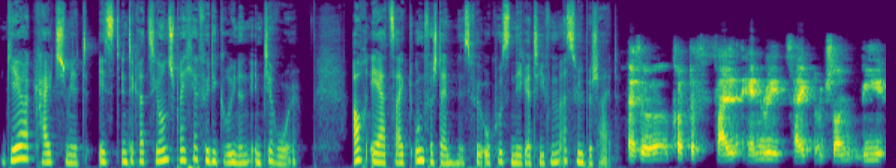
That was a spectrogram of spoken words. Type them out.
Georg Kaltschmidt ist Integrationssprecher für die Grünen in Tirol. Auch er zeigt Unverständnis für Okos negativen Asylbescheid. Also gerade der Fall Henry zeigt uns schon, wie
